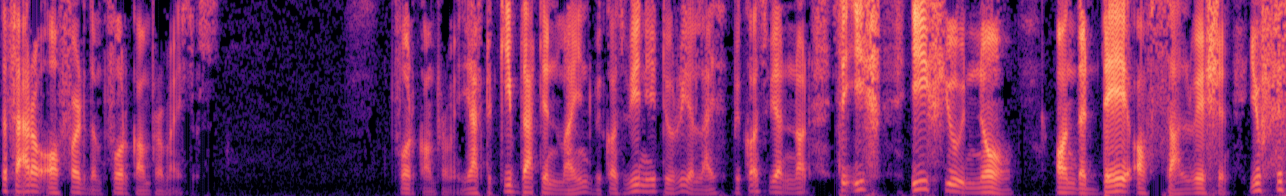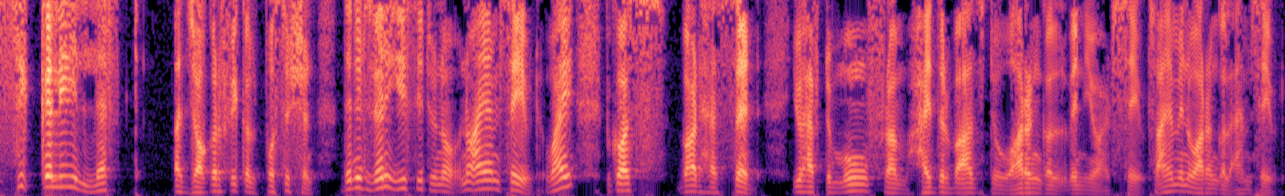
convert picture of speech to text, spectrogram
The Pharaoh offered them four compromises. Four compromises. You have to keep that in mind because we need to realize because we are not, see if, if you know on the day of salvation, you physically left a geographical position, then it's very easy to know, no, I am saved. Why? Because God has said, you have to move from Hyderabad to Warangal when you are saved. So I am in Warangal, I am saved.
